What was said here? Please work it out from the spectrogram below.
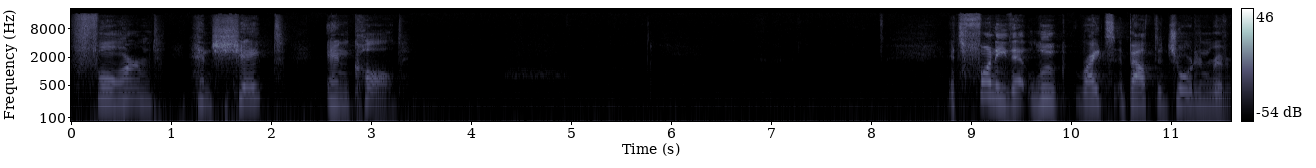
formed and shaped and called. It's funny that Luke writes about the Jordan River.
